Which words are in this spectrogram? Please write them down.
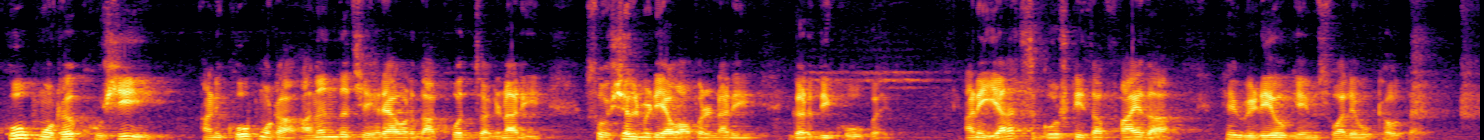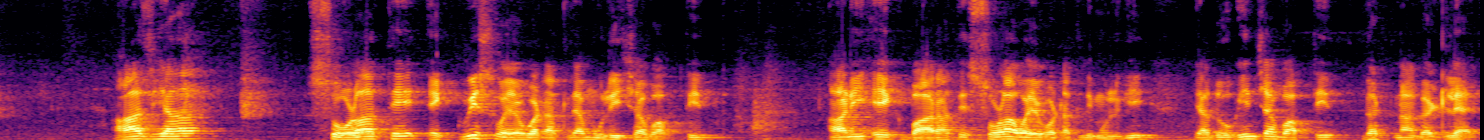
खूप मोठं खुशी आणि खूप मोठा आनंद चेहऱ्यावर दाखवत जगणारी सोशल मीडिया वापरणारी गर्दी खूप आहे. आणि याच गोष्टीचा फायदा हे व्हिडिओ गेम्सवाले उठवत आहेत आज ह्या सोळा ते एकवीस वयोगटातल्या मुलीच्या बाबतीत आणि एक बारा ते सोळा वयोगटातली मुलगी या दोघींच्या बाबतीत घटना घडल्या आहेत.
